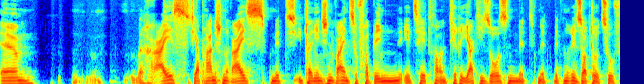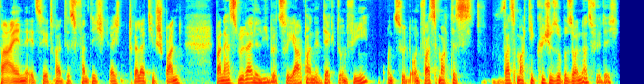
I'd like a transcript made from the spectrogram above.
Ähm, Reis, japanischen Reis mit italienischen Wein zu verbinden etc. und Teriyaki-Soßen mit, mit, mit einem Risotto zu vereinen etc. Das fand ich recht relativ spannend. Wann hast du deine Liebe zu Japan entdeckt und wie? Und, zu, und was macht es, was macht die Küche so besonders für dich?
